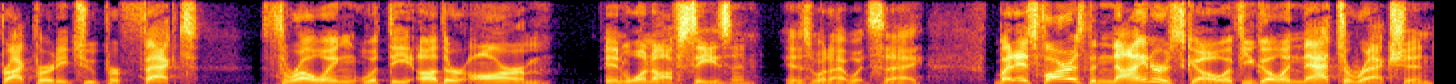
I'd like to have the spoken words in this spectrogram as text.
Brock Purdy to perfect throwing with the other arm in one off season, is what I would say. But as far as the Niners go, if you go in that direction,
